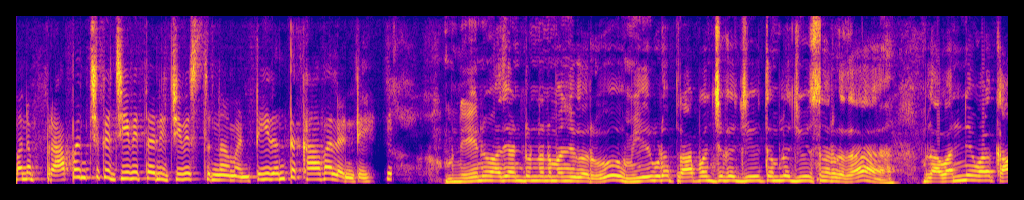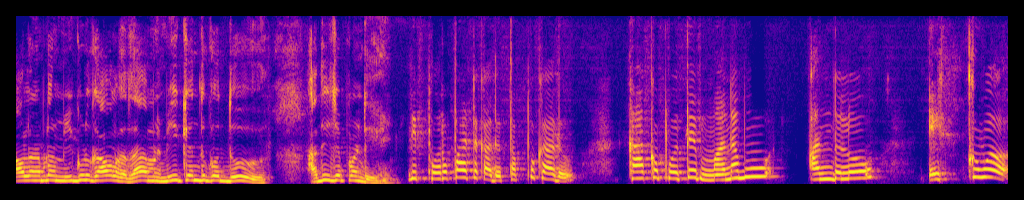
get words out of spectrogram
మనం ప్రాపంచిక జీవితాన్ని జీవిస్తున్నామంటే ఇదంతా కావాలండి. నేను అదే అంటున్నాను మంజు గారు. మీరు కూడా ప్రాపంచిక జీవితంలో జీవిస్తున్నారు కదా. మరి అవన్నీ వాళ్ళకి కావాలన్నప్పుడు మీకు కూడా కావాలి కదా. మరి మీకెందుకు వద్దు? అది చెప్పండి. ఇది పొరపాటు కాదు తప్పు కాదు. కాకపోతే మనము అందులో ఎక్కువ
